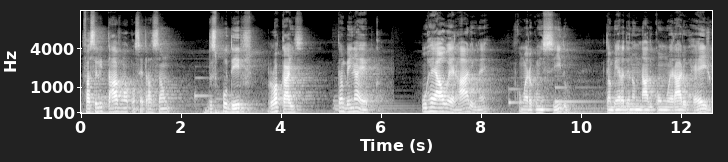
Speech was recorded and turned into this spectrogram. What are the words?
facilitavam a concentração dos poderes locais também na época. O real erário, né, como era conhecido, também era denominado como erário régio,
